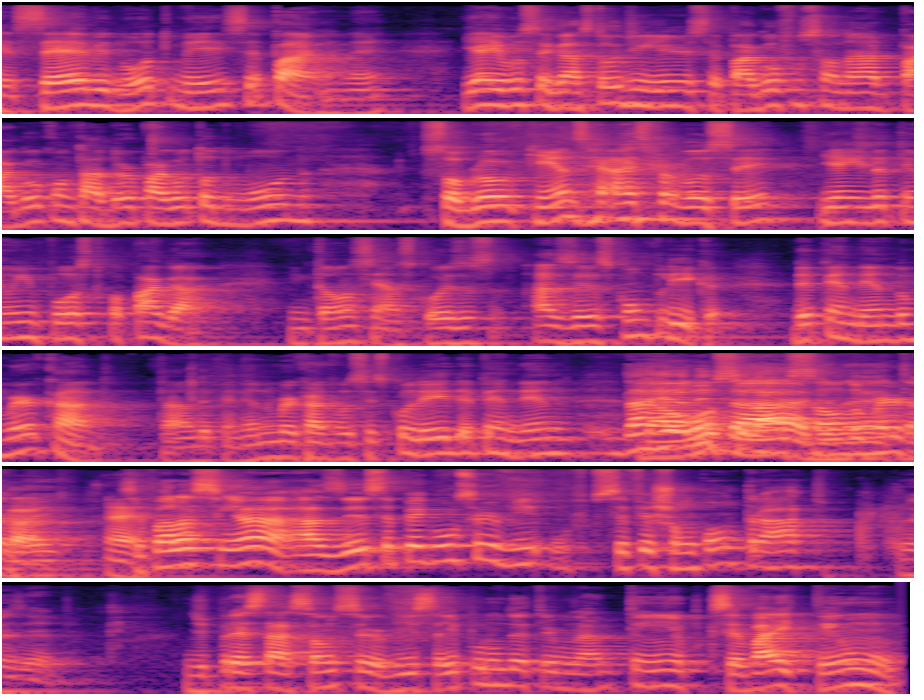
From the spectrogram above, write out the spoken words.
recebe, no outro mês você paga, né? E aí você gastou dinheiro, você pagou funcionário, pagou contador, pagou todo mundo, sobrou 500 reais para você e ainda tem um imposto para pagar. Então, assim, as coisas às vezes complicam, dependendo do mercado, tá? Dependendo do mercado que você escolher e dependendo Da, da, oscilação do né, mercado. também. É. Você fala assim, ah, às vezes você pegou um serviço, você fechou um contrato, por exemplo, de prestação de serviço aí por um determinado tempo, que você vai ter um,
